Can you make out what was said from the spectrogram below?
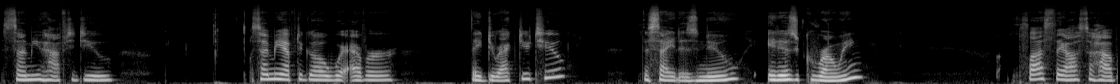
some you have to do some you have to go wherever they direct you to. The site is new, it is growing. Plus, they also have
